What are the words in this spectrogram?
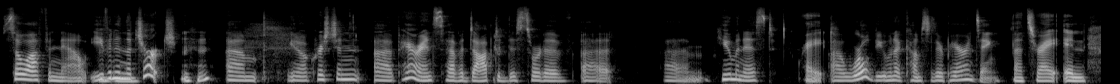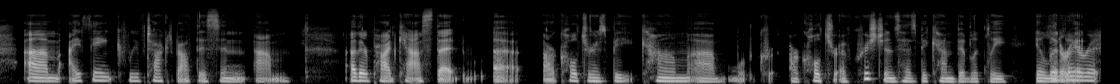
so often now, even in the church. Um, you know, Christian uh, parents have adopted this sort of uh, um, humanist Right. uh, worldview when it comes to their parenting. That's right. And um, I think we've talked about this in um, other podcasts that uh, our culture has become, um, well, our culture of Christians has become biblically illiterate. Illiterate.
